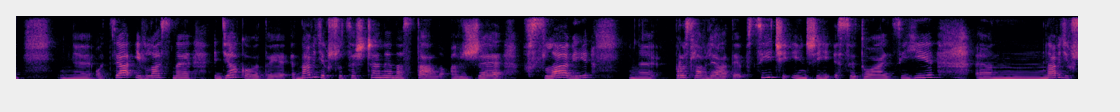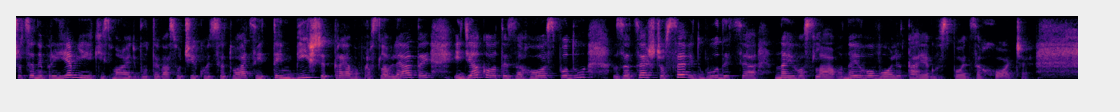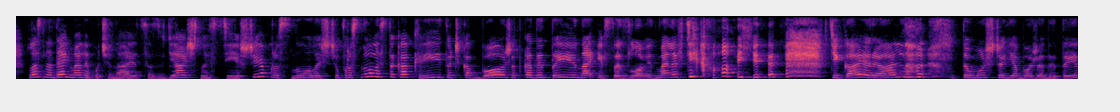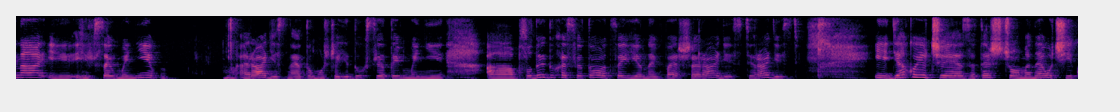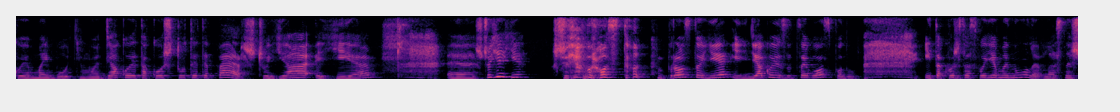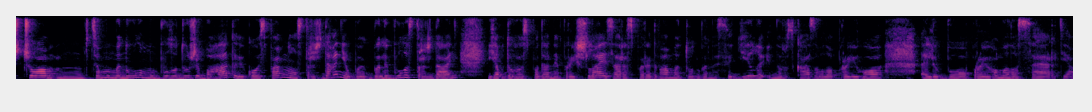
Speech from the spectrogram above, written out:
е, Отця і, власне, дякувати, навіть якщо це ще не настало, а вже в славі м, прославляти в цій чи іншій ситуації, Ем, навіть якщо це неприємні якісь мають бути, вас очікують ситуації, тим більше треба прославляти і дякувати за Господу за це, що все відбудеться на Його славу, на Його волю, та як Господь захоче. Власне, день в мене починається з вдячності, що я проснулась, що проснулась така квіточка, Боже, така дитина, і все зло від мене втікає. Втікає реально, тому що я Божа дитина, і, і все в мені. Радісне, тому що є Дух Святий в мені, а плоди Духа Святого це є найперша радість. радість. І дякуючи за те, що мене очікує в майбутньому. Дякую також тут і тепер, що я є, е, що я є, що я просто, просто є, і дякую за це Господу. І також за своє минуле, власне, що в цьому минулому було дуже багато якогось певного страждання, бо якби не було страждань, я б до Господа не прийшла і зараз перед вами тут би не сиділа і не розказувала про його е, любов, про його милосердя.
